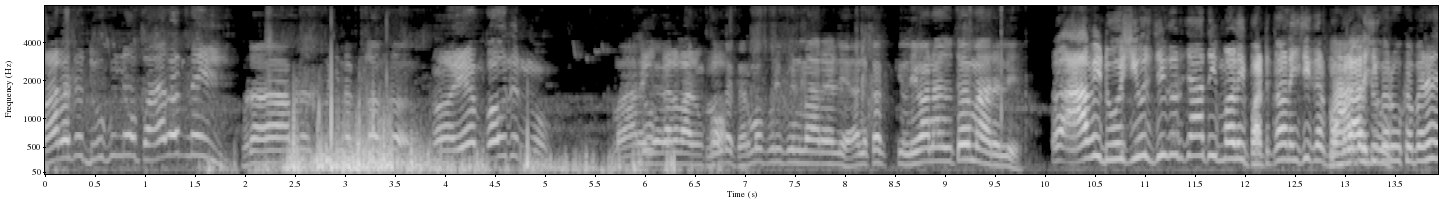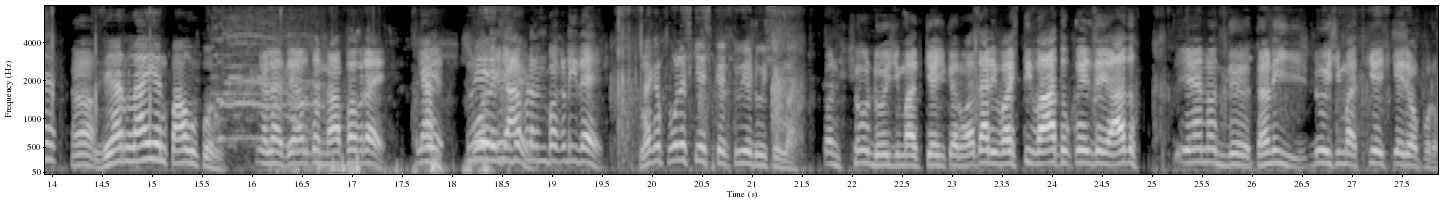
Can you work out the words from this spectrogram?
મારે તો દુઃખ નો પાર જ નહીં. થોડા આપણે ડોશીના ગુલામ છો. હા એમ કહું છું ને હું. મારે શું કરવાનું કહો? તો ઘરમાં પૂરી પૂરી મારે લે. અને કક લેવાના તોય મારે લે. આવી ડોશીઓ જ જીગર જાતી મળી? ભટકાણી જીગર ભમરાળી શું કરવું ખબર હે? ઝેર લાવી અને પાવું પડું એટલે ઝેર તો ના પવરાય યાર, તું આપણે પકડી દે. ના કે પોલીસ કેસ કરી તું એ ડોશીમાં. પણ શું ડોશીમાં કેસ કરવું? તારી વસ્તી વાતો કહી દે. આ તો એનો ધણી ડોશીમાં કેસ કર્યો પૂરો.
